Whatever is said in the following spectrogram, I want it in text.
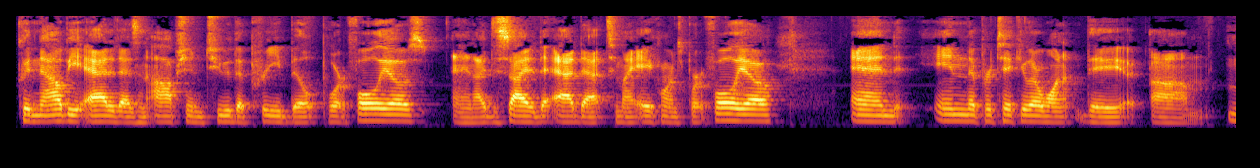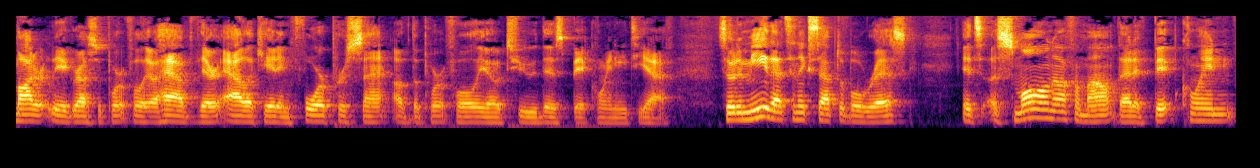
could now be added as an option to the pre built portfolios. And I decided to add that to my Acorns portfolio. And in the particular one, the um, moderately aggressive portfolio have, they're allocating 4% of the portfolio to this Bitcoin ETF. So to me, that's an acceptable risk. It's a small enough amount that if Bitcoin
